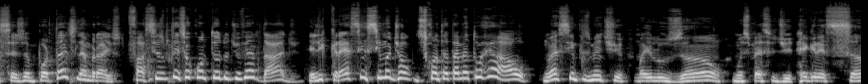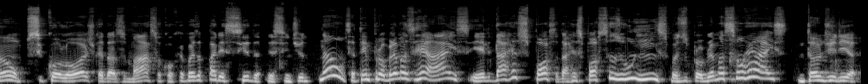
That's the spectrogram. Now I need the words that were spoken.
seja importante lembrar isso. O fascismo tem seu conteúdo de verdade. Ele cresce em cima de um descontentamento real. Não é simplesmente uma ilusão, uma espécie de regressão psicológica das massas, qualquer coisa parecida nesse sentido. Não, você tem problemas reais e ele dá resposta, dá respostas ruins, mas os problemas são reais. Então eu diria,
